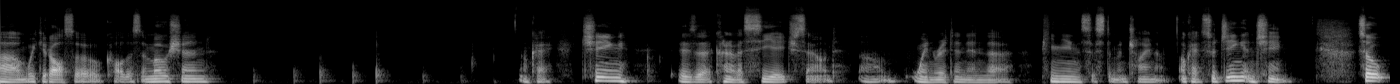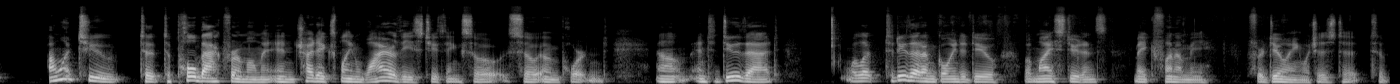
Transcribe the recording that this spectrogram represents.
Um, we could also call this emotion. Okay, Qing is a kind of a CH sound um, when written in the pinyin system in China. Okay, so Jing and Qing. So I want to, to, to pull back for a moment and try to explain why are these two things so, so important. Um, and to do that, well, to do that, I'm going to do what my students make fun of me for doing, which is to, to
